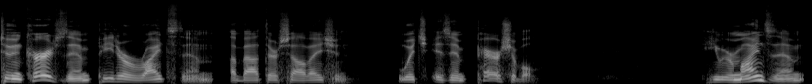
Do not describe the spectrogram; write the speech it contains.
To encourage them, Peter writes them about their salvation, which is imperishable. He reminds them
